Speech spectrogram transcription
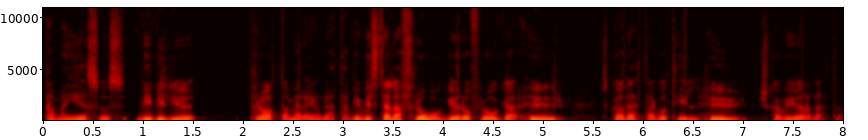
ja, men Jesus, vi vill ju prata med dig om detta. Vi vill ställa frågor och fråga hur ska detta gå till? Hur ska vi göra detta?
